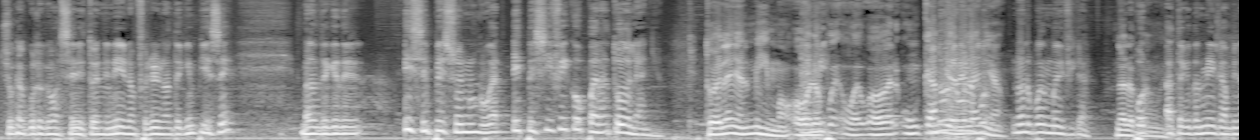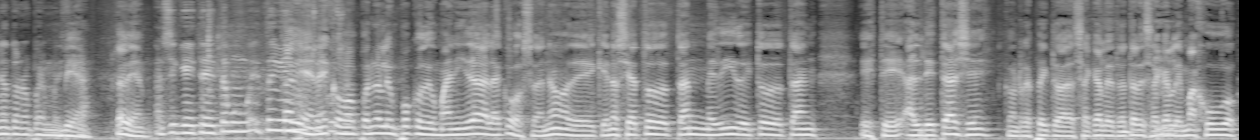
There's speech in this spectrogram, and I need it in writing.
Yo calculo que va a ser esto en enero, en febrero, antes que empiece. Van a tener que tener ese peso en un lugar específico para todo el año. Todo el año el mismo. O, El lo puede- o, o haber un cambio no, en el año. No lo pueden modificar. No lo Por- hasta que termine el campeonato no lo pueden Bien, modificar. está bien. Así que estamos, está bien, Está bien, es cosas. como ponerle un poco de humanidad a la cosa, ¿no? De que no sea todo tan medido y todo tan este al detalle con respecto a sacarle, tratar de sacarle más jugo.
